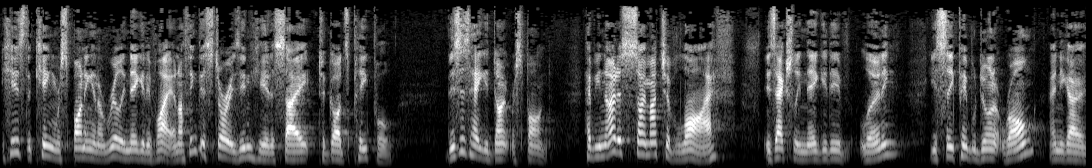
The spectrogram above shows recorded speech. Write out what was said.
here's the king responding in a really negative way. And I think this story is in here to say to God's people, this is how you don't respond. Have you noticed so much of life is actually negative learning? You see people doing it wrong and you go,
